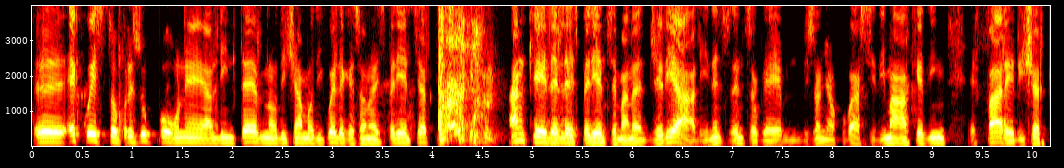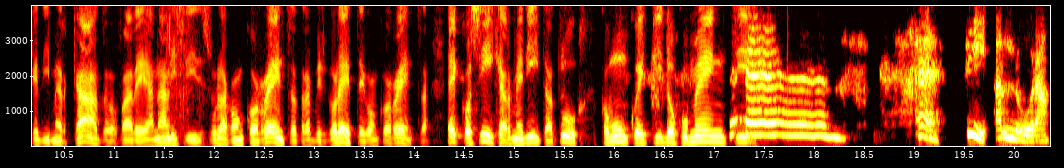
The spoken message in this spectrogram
eh, e questo presuppone all'interno diciamo di quelle che sono esperienze artistiche anche delle esperienze manageriali, nel senso che bisogna occuparsi di marketing e fare ricerche di mercato mercato, fare analisi sulla concorrenza, tra virgolette, concorrenza. È così, Carmelita, tu comunque ti documenti? Eh, eh sì, allora,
